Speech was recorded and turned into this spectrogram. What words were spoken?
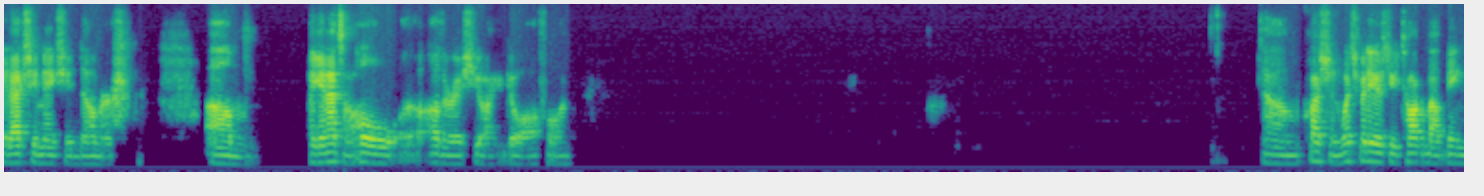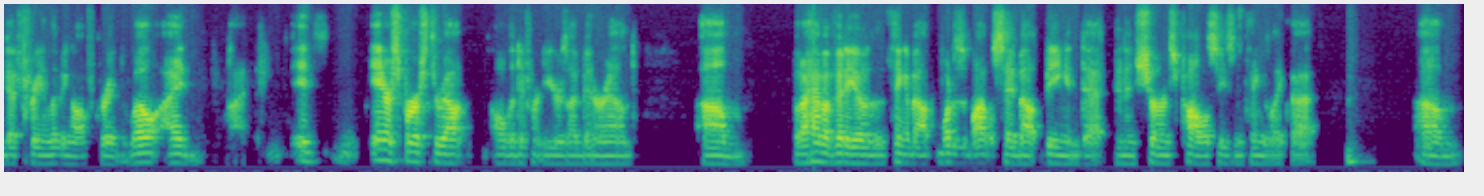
It actually makes you dumber. um, again, that's a whole other issue I could go off on. Um, question: Which videos do you talk about being debt free and living off grid? Well, I it's interspersed throughout all the different years I've been around. Um, but I have a video, the thing about what does the Bible say about being in debt and insurance policies and things like that. Um,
